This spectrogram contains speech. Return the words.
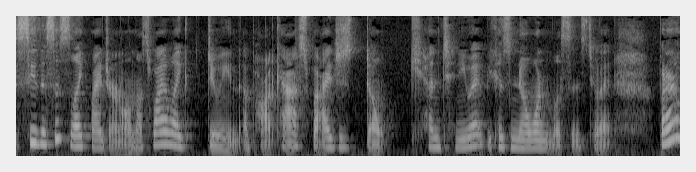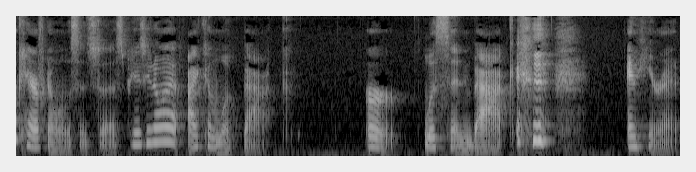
See, this is like my journal, and that's why I like doing a podcast, but I just don't continue it because no one listens to it. But I don't care if no one listens to this because you know what? I can look back or listen back and hear it.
